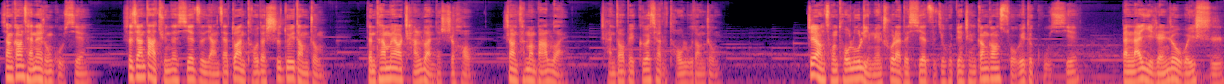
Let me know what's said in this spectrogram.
像刚才那种蛊蝎，是将大群的蝎子养在断头的尸堆当中，等它们要产卵的时候，让它们把卵产到被割下的头颅当中，这样从头颅里面出来的蝎子就会变成刚刚所谓的蛊蝎。本来以人肉为食、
